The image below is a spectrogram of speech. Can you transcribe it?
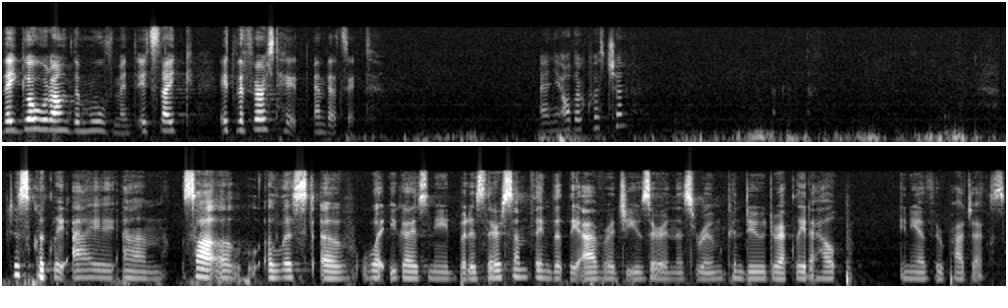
they go around the movement. It's like, it's the first hit, and that's it. Any other question? Just quickly, I um, saw a, a, list of what you guys need, but is there something that the average user in this room can do directly to help any of your projects?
